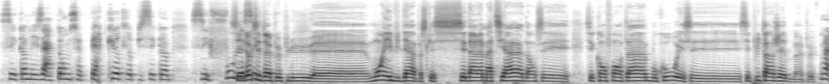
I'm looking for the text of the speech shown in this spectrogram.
C'est comme les atomes se percutent, là, puis c'est comme, c'est fou. C'est là que c'est- un peu plus euh, moins évident parce que c'est dans la matière, donc c'est confrontant beaucoup et c'est plus tangible un peu. Ouais.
